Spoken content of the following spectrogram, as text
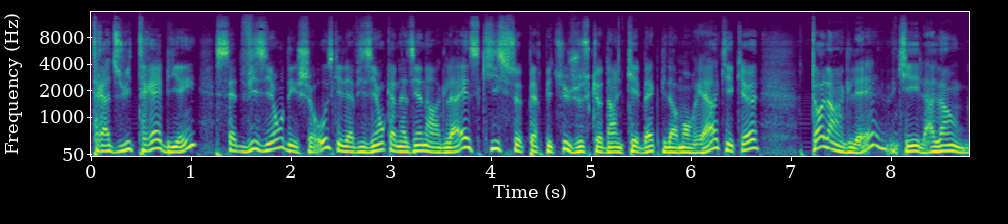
traduit très bien cette vision des choses, qui est la vision canadienne-anglaise, qui se perpétue jusque dans le Québec puis dans Montréal, qui est que tu as l'anglais, qui est la langue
